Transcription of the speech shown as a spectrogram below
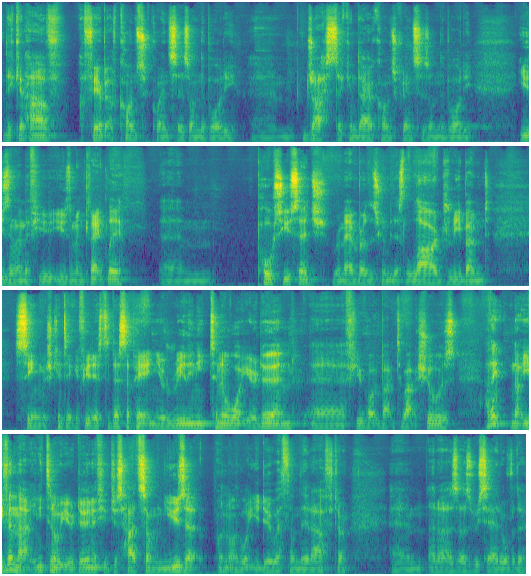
they can have a fair bit of consequences on the body, um, drastic and dire consequences on the body. Using them if you use them incorrectly. Um, Post usage, remember there's going to be this large rebound scene which can take a few days to dissipate, and you really need to know what you're doing uh, if you've got back to back shows. I think not even that, you need to know what you're doing if you've just had someone use it on, on what you do with them thereafter. Um, and as, as we said over the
